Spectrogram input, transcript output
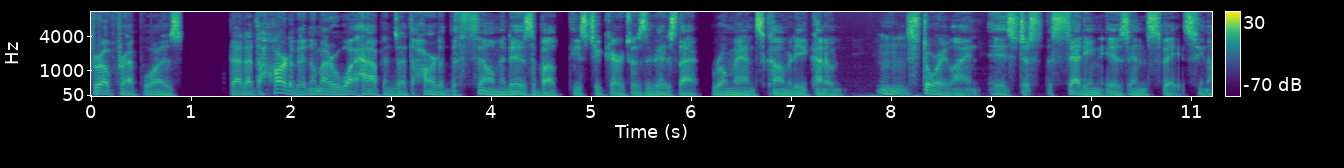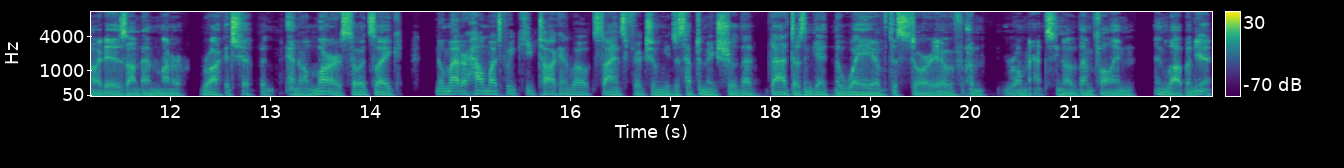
throughout prep was that at the heart of it, no matter what happens, at the heart of the film, it is about these two characters. It is that romance comedy kind of mm-hmm. storyline. It's just the setting is in space. You know, it is on them on rocket ship and, and on Mars. So it's like, no matter how much we keep talking about science fiction, we just have to make sure that that doesn't get in the way of the story of, of romance, you know, them falling in love. And yeah.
